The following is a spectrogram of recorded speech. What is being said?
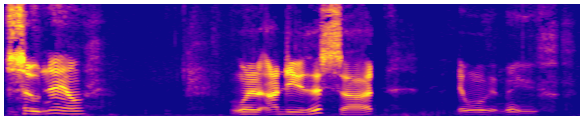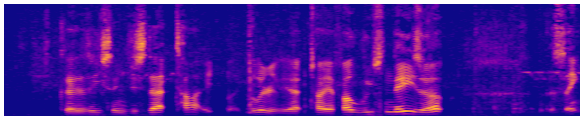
So now, when I do this side, it won't even move. Because these things just that tight, like literally that tight. If I loosen these up, this thing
